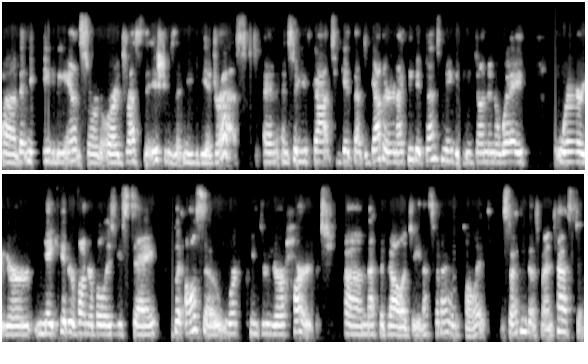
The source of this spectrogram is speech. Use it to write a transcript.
uh, that need to be answered or address the issues that need to be addressed. And, and so you've got to get that together. And I think it does need to be done in a way where you're naked or vulnerable, as you say, but also working through your heart uh, methodology. That's what I would call it. So I think that's fantastic.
